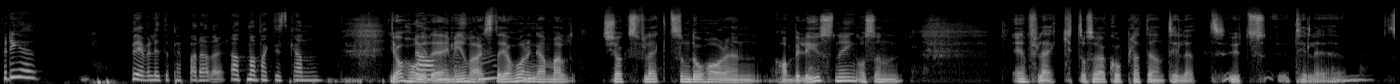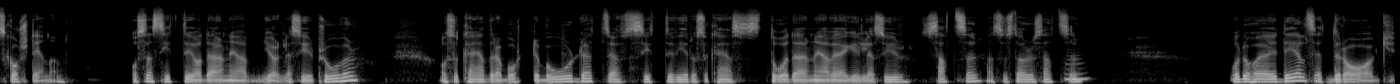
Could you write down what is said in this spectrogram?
För det blev jag lite peppad över. Att man faktiskt kan... Jag har ju Ja, det i min verkstad. Jag har en mm. gammal köksfläkt som då har en har belysning och sen en fläkt och så har jag kopplat den till, ett, ut, till eh, skorstenen. Och sen sitter jag där när jag gör glasyrprover. Och så kan jag dra bort det bordet jag sitter vid och så kan jag stå där när jag väger glasyrsatser, alltså större satser. Mm. Och då har jag ju dels ett drag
